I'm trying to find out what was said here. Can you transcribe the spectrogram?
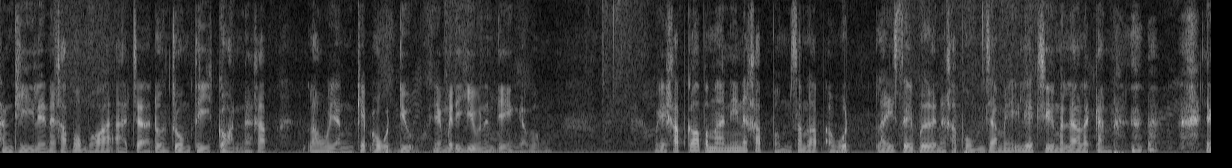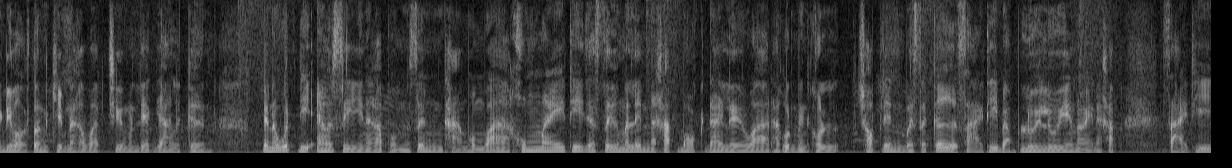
ทันทีเลยนะครับ ผมเพราะว่าอาจจะโดนโจมตีก่อนนะครับ เรายังเก็บอาวุธอยู่ยังไม่ได้ฮิวนั่นเองครับผมโอเคครับก็ประมาณนี้นะครับ ผมสำหรับอาวุธไลท์เซเบอร์นะครับผมจะไม่เรียกชื่อมันแล้วละกัน อย่างที่บอกต้นคลิปนะครับว่าชื่อมันเรียกยากเหลือเกิน เป็นอาวุธ DLC นะครับผมซึ่งถามผมว่าคุ้มไหมที่จะซื้อมาเล่นนะครับ บอกได้เลยว่าถ้าคุณเป็นคนชอบเล่นเบอร์เซอร์สายที่แบบลุยๆหน่อยนะครับ สายที่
